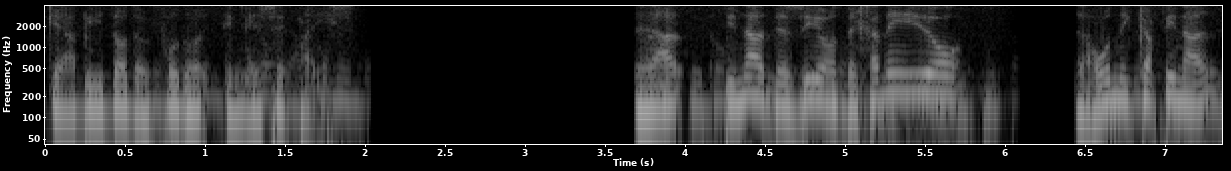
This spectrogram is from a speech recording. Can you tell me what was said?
que ha habido del fútbol en ese país. La final de Río de Janeiro, la única final,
